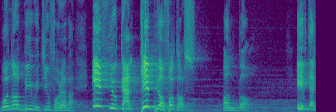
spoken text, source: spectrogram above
will not be with you forever. If you can keep your focus on God. If the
